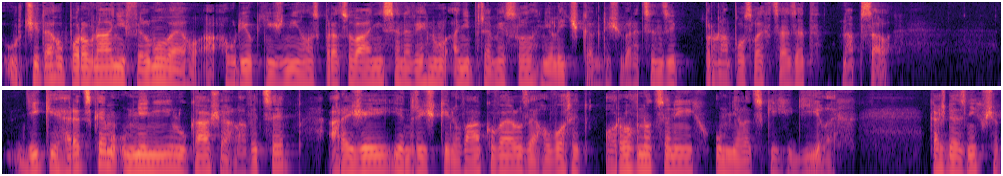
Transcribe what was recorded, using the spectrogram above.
Určitého porovnání filmového a audioknižního zpracování se nevyhnul ani přemysl Hnilička, když v recenzi pro naposlech CZ napsal Díky hereckému umění Lukáše Hlavici a režii Jindřišky Novákové lze hovořit o rovnocených uměleckých dílech. Každé z nich však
